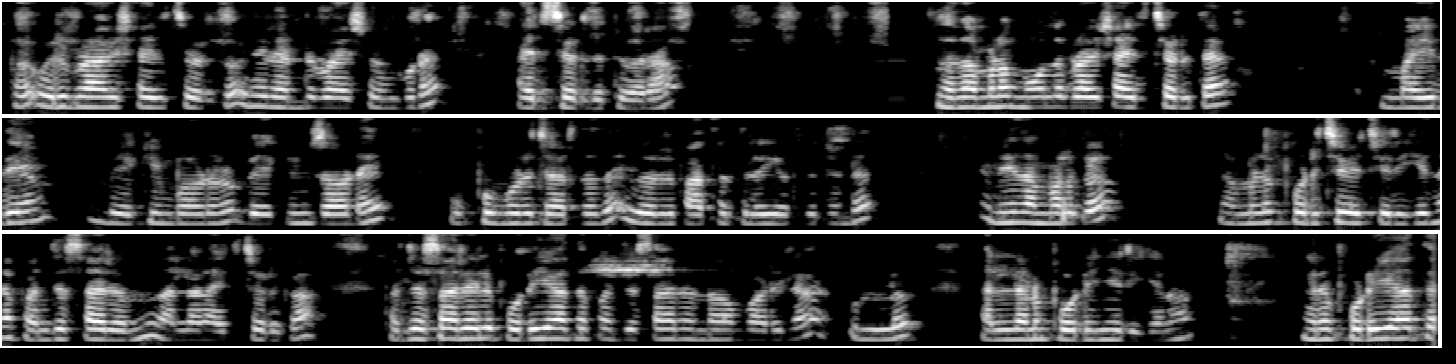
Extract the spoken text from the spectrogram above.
അപ്പോൾ ഒരു പ്രാവശ്യം അരിച്ചെടുത്തു. ഇനി രണ്ട് പ്രാവശ്യം കൂടെ അരിച്ചെടുത്തിട്ട് വരാം. നമ്മൾ മൂന്ന് പ്രാവശ്യം അരിച്ചെടുത്ത മൈദയും ബേക്കിംഗ് പൗഡറും ബേക്കിംഗ് സോഡയും ഉപ്പും കൂടി ചേർത്തത് ഈ പാത്രത്തിലേക്ക് എടുത്തിട്ടുണ്ട്. ഇനി നമ്മൾക്ക് നമ്മൾ പൊടിച്ച് വെച്ചിരിക്കുന്ന പഞ്ചസാര ഒന്ന് നല്ലോണം അരിച്ചെടുക്കുക പഞ്ചസാരയിൽ പൊടിയാത്ത പഞ്ചസാര ഉണ്ടാകാൻ പാടില്ല. ഫുള്ള് നല്ലോണം പൊടിഞ്ഞിരിക്കണം. ഇങ്ങനെ പൊടിയാത്ത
